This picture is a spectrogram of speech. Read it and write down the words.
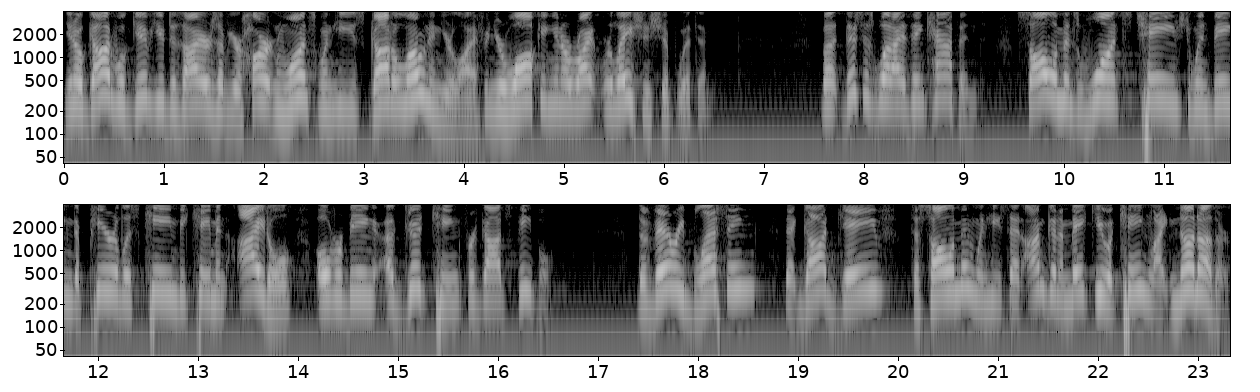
you know, God will give you desires of your heart and wants when He's God alone in your life and you're walking in a right relationship with Him. But this is what I think happened. Solomon's wants changed when being the peerless king became an idol over being a good king for God's people. The very blessing that God gave to Solomon when he said, I'm going to make you a king like none other,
